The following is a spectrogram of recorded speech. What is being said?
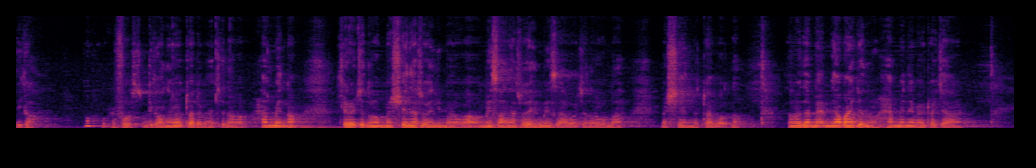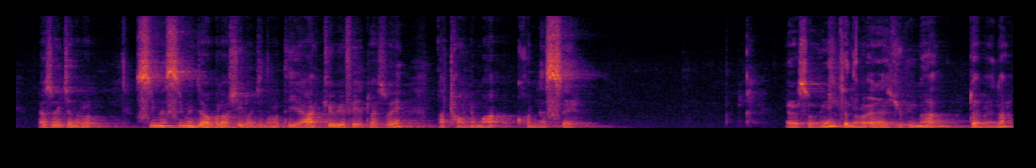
ဒီကောင်နော် reinforce ဒီကောင်လည်းတွက်တယ်မယ်ကျွန်တော် handmade နော်ကျတော့ကျွန်တော် machine နဲ့ဆိုရင်ဒီမှာက mesa နဲ့ဆိုရင် mesa ပေါ့ကျွန်တော်တို့မှာ machine နဲ့တွက်ပေါ့နော်ကျွန်တော်ဒါပေမဲ့အများပိုင်းကျွန်တော် handmade နဲ့ပဲတွက်ကြတယ်အဲဆိုရင်ကျွန်တော်တို့ cement cement ကြောင့်ဘယ်လောက်ရှိတော့ကျွန်တော်တို့တရား cubic feet အတွက်ဆိုရင်1000နဲ့မှ80အဲ့ဒါဆိုရင်ကျွန်တော်အဲ့ဒါယူပြီးမှတွက်မယ်နော်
